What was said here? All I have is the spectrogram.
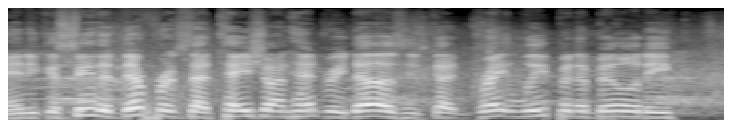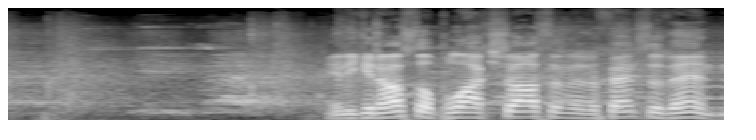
And you can see the difference that Tajon Henry does. He's got great leaping ability, and he can also block shots on the defensive end.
